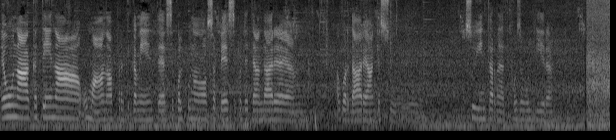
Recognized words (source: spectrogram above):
È una catena umana praticamente. Se qualcuno non lo sapesse potete andare a guardare anche su, su internet cosa vuol dire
